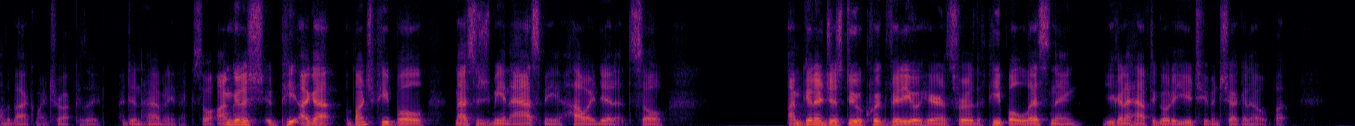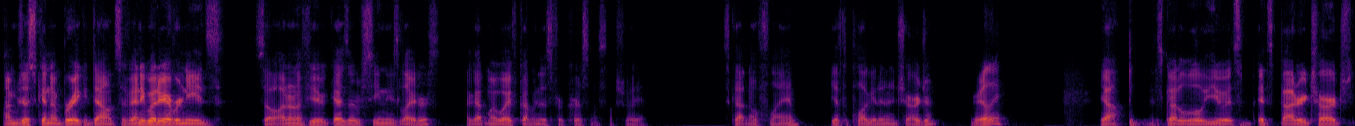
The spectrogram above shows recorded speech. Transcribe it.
on the back of my truck because I, I didn't have anything. So I'm gonna sh- I got a bunch of people messaged me and asked me how I did it. So I'm gonna just do a quick video here, and for the people listening, you're gonna have to go to YouTube and check it out. But I'm just gonna break it down. So if anybody ever needs, so I don't know if you guys ever seen these lighters. I got my wife got me this for Christmas. I'll show you. It's got no flame. You have to plug it in and charge it. Really? Yeah, it's got a little U. It's it's battery charged.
